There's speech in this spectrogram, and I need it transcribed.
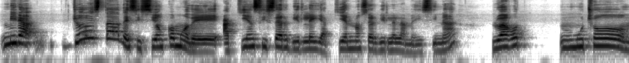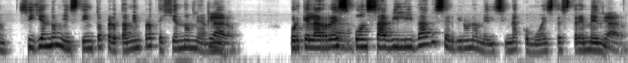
Mira, yo esta decisión como de a quién sí servirle y a quién no servirle la medicina, lo hago mucho siguiendo mi instinto, pero también protegiéndome a mí. Claro. Porque la responsabilidad de servir una medicina como esta es tremenda. Claro.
